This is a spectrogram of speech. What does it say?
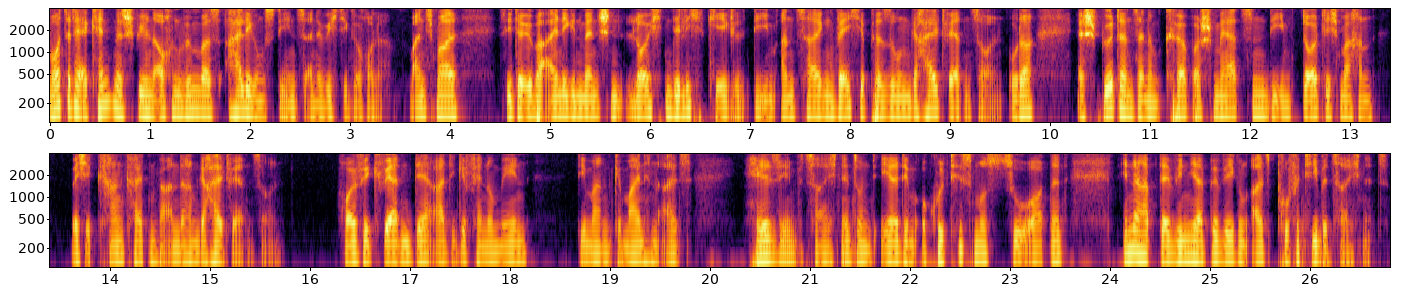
Worte der Erkenntnis spielen auch in Wimbers Heiligungsdienst eine wichtige Rolle. Manchmal sieht er über einigen Menschen leuchtende Lichtkegel, die ihm anzeigen, welche Personen geheilt werden sollen. Oder er spürt an seinem Körper Schmerzen, die ihm deutlich machen, welche Krankheiten bei anderen geheilt werden sollen. Häufig werden derartige Phänomene, die man gemeinhin als Hellsehen bezeichnet und eher dem Okkultismus zuordnet, innerhalb der Vineyard-Bewegung als Prophetie bezeichnet.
